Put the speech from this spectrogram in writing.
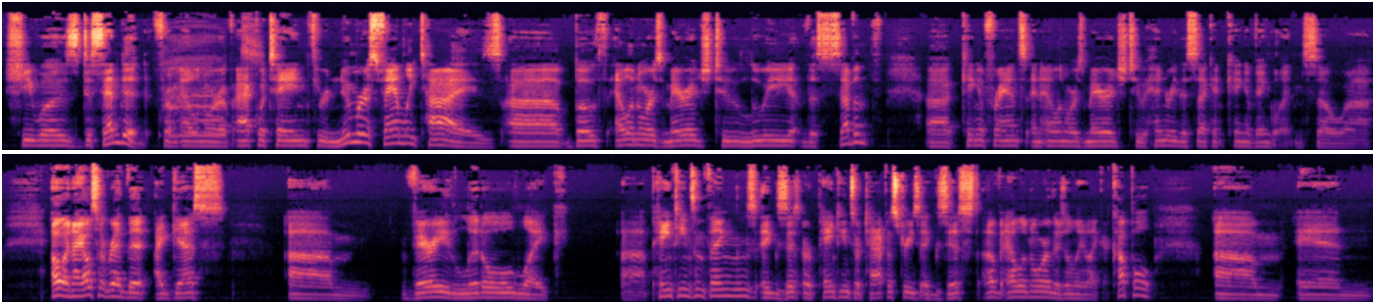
She was descended from Eleanor of Aquitaine through numerous family ties. Uh, both Eleanor's marriage to Louis VII, uh, King of France, and Eleanor's marriage to Henry II, King of England. So, uh, oh, and I also read that I guess um, very little like uh, paintings and things exist, or paintings or tapestries exist of Eleanor. There's only like a couple, um, and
